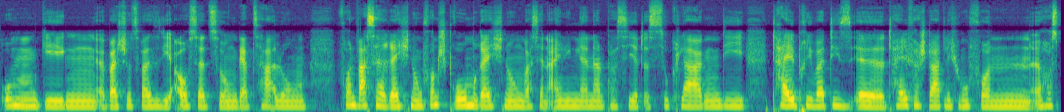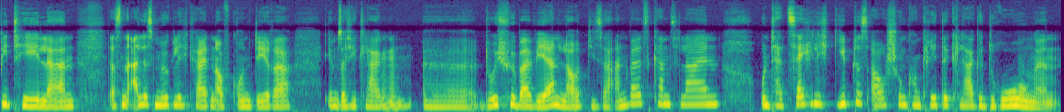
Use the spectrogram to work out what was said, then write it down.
um gegen äh, beispielsweise die Aussetzung der Zahlung von Wasserrechnung, von Stromrechnung, was ja in einigen Ländern passiert ist, zu klagen, die Teilprivatis äh, Teilverstaatlichung von äh, Hospitälern. Das sind alles Möglichkeiten, aufgrund derer eben solche Klagen äh, durchführbar wären, laut dieser Anwaltskanzleien. Und tatsächlich gibt es auch schon konkrete Klagedrohungen.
